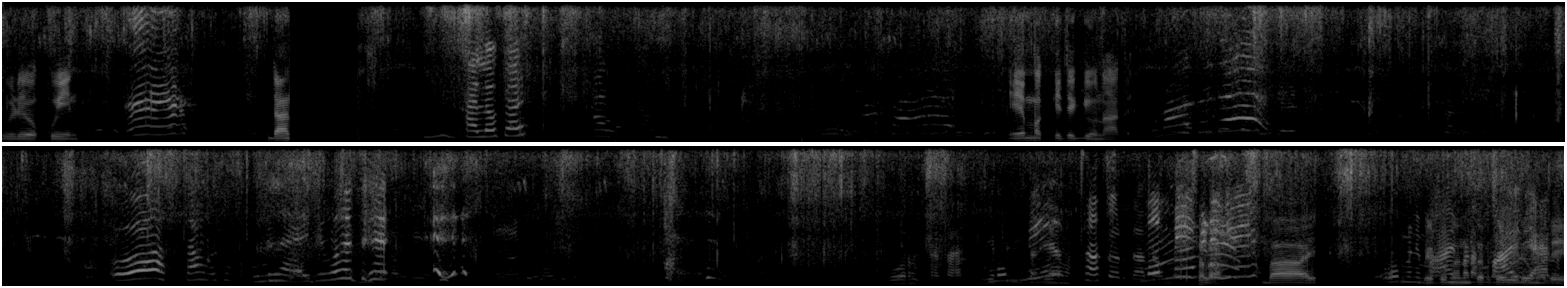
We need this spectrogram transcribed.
video queen dance hello कर हे मक्कीचे घेऊन आले चला बाय भेटू नंतरच्या व्हिडिओमध्ये.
